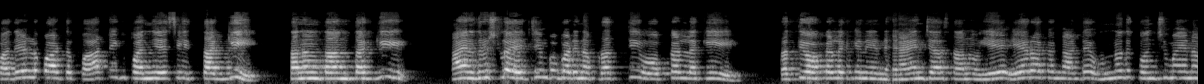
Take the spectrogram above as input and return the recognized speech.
పదేళ్ళ పాటు పార్టీకి పనిచేసి తగ్గి తనను తాను తగ్గి ఆయన దృష్టిలో హెచ్చింపబడిన ప్రతి ఒక్కళ్ళకి ప్రతి ఒక్కళ్ళకి నేను న్యాయం చేస్తాను. ఏ ఏ రకంగా అంటే ఉన్నది కొంచెమైనా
